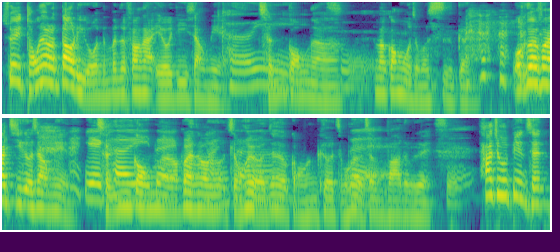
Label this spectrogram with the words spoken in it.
所以同样的道理，我能不能放在 LED 上面？可以成功啊！是那光我怎么四根？我可不可以放在机壳上面？成功啊！不然怎么怎么会有这个广文科？怎么会有正发？对对不对？是。它就会变成，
